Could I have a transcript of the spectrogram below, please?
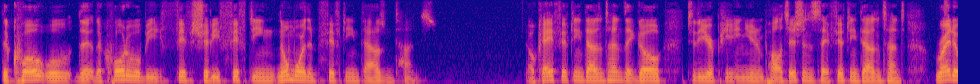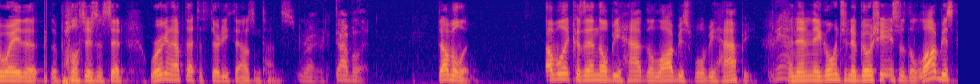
the quote will the, the quota will be should be 15 no more than 15,000 tons. Okay, 15,000 tons. They go to the European Union politicians and say 15,000 tons. Right away, the, the politicians said, we're going to up that to 30,000 tons. Right, double it. Double it. Double it because then they'll be ha- the lobbyists will be happy. Yeah. And then they go into negotiations with the lobbyists.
